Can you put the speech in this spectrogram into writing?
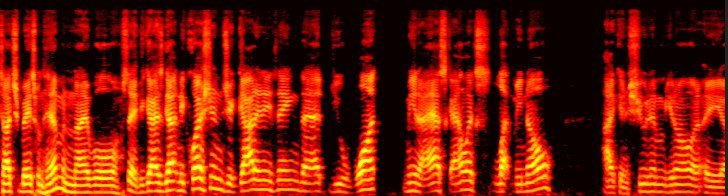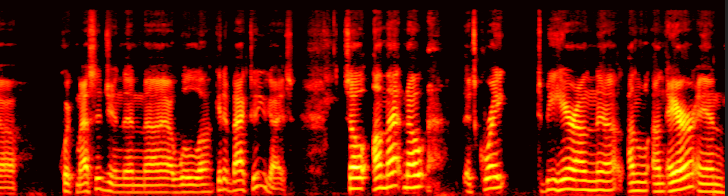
touch base with him and I will say if you guys got any questions, you got anything that you want me to ask Alex, let me know. I can shoot him, you know, a, a uh, quick message and then uh, we'll uh, get it back to you guys. So on that note, it's great to be here on on on air and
